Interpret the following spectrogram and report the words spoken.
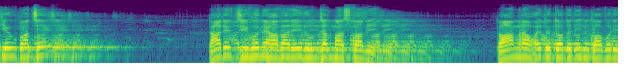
কেউ বাঁচে, তাদের জীবনে আবার এই রমজান মাস পাবে। তো আমরা হয়তো ততদিন কবরে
